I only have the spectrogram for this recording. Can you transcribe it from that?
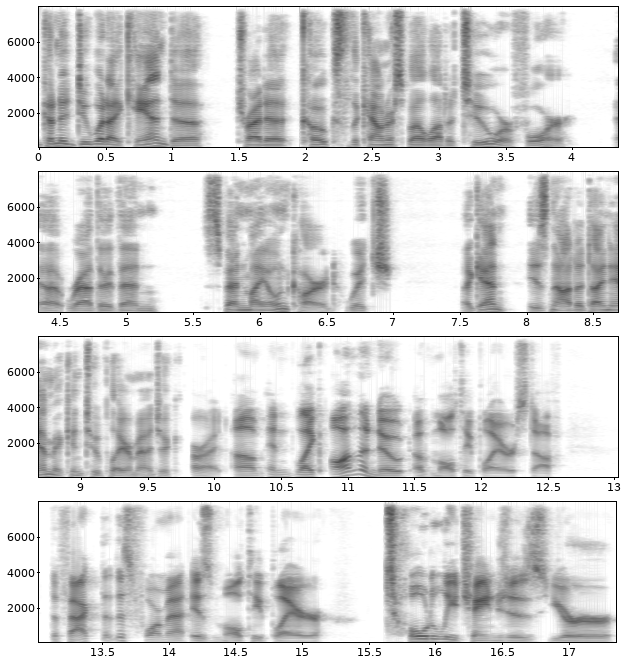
going to do what I can to try to coax the counterspell out of two or four uh, rather than spend my own card, which again is not a dynamic in two player magic. All right. Um, and like on the note of multiplayer stuff, the fact that this format is multiplayer totally changes your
